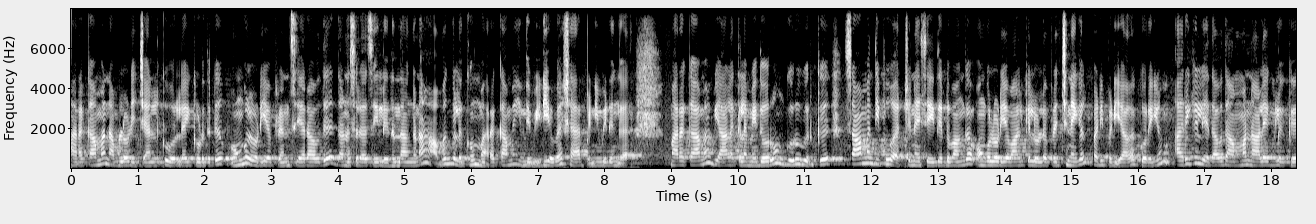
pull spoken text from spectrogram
மறக்காமல் நம்மளுடைய சேனலுக்கு ஒரு லைக் கொடுத்துட்டு உங்களுடைய ஃப்ரெண்ட்ஸ் யாராவது தனுசு ராசியில் இருந்தாங்கன்னா அவங்களுக்கும் மறக்காமல் இந்த வீடியோவை ஷேர் பண்ணி விடுங்க. மறக்காமல் வியாழக்கிழமை தோறும் குருவிற்கு சாமந்தி பூ அர்ச்சனை செய்துட்டு வாங்க. உங்களுடைய வாழ்க்கையில் உள்ள பிரச்சனைகள் படிப்படியாக குறையும். அருகில் ஏதாவது அம்மன் ஆலயங்களுக்கு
